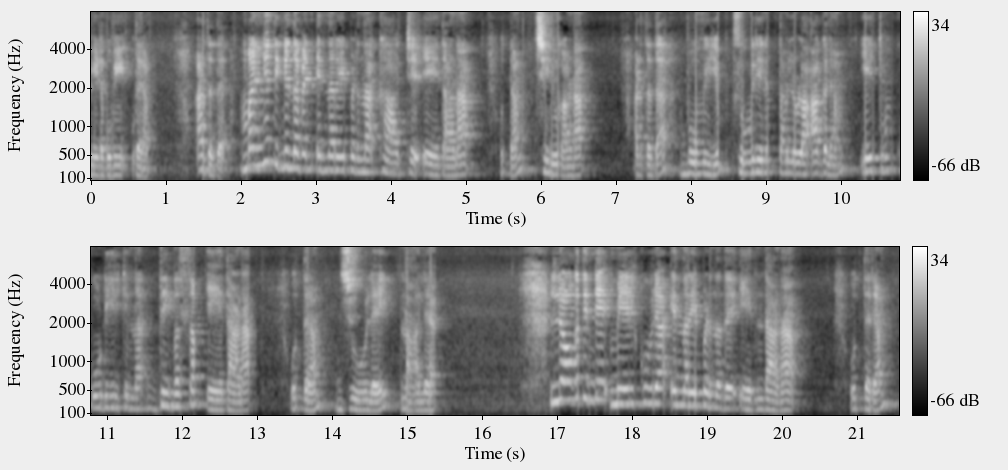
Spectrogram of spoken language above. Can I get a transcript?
പീഠഭൂമി ഉത്തരം. അടുത്തത് മഞ്ഞ തിന്നുന്നവൻ എന്നറിയപ്പെടുന്ന കാറ്റ് ഏതാണ്? ഉത്തരം ചിനുകാണ് അടുത്തത് ഭൂമിയും സൂര്യനും തമ്മിലുള്ള അകലം ഏറ്റവും കൂടിയിരിക്കുന്ന ദിവസം ഏതാണ്? ഉത്തരം ജൂലൈ നാല്. ലോകത്തിന്റെ മേൽക്കൂര എന്നറിയപ്പെടുന്നത് എന്താണ്? ഉത്തരം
